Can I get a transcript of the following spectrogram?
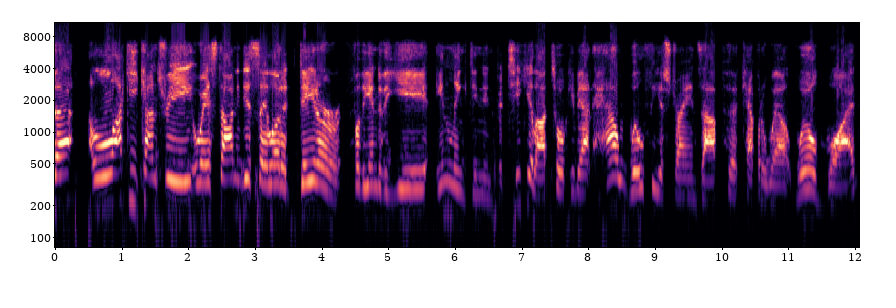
the lucky country, we're starting to see a lot of data for the end of the year in LinkedIn in particular, talking about how wealthy Australians are per capita worldwide.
